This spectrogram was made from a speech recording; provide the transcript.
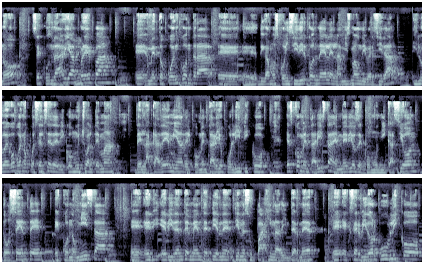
¿No? Secundaria, prepa, eh, me tocó encontrar, eh, eh, digamos, coincidir con él en la misma universidad. Y luego, bueno, pues él se dedicó mucho al tema de la academia, del comentario político, es comentarista en medios de comunicación, docente, economista, evidentemente tiene, tiene su página de internet, ex servidor público,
